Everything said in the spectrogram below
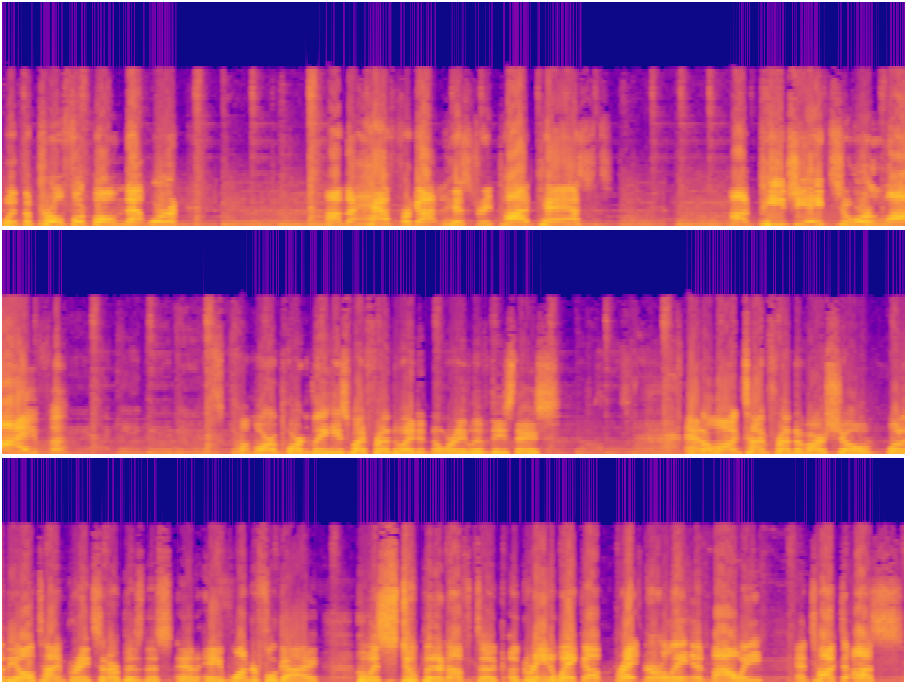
with the Pro Football Network, on the Half Forgotten History podcast, on PGA Tour Live. But more importantly, he's my friend who I didn't know where he lived these days. And a longtime friend of our show, one of the all time greats in our business, and a wonderful guy who is stupid enough to agree to wake up bright and early in Maui and talk to us.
